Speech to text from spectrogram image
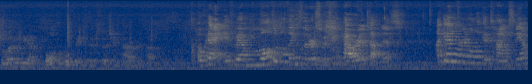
So what if we have multiple things that are switching power and toughness? Okay, if we have multiple things that are switching power and toughness, again, we're gonna look at timestamp,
